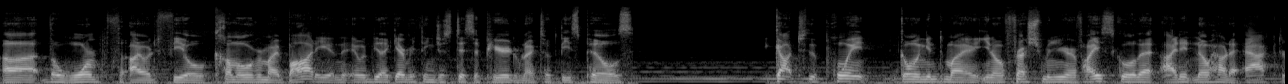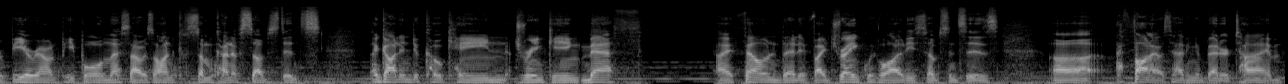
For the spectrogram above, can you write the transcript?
Uh, the warmth I would feel come over my body, and it would be like everything just disappeared when I took these pills. It got to the point going into my you know freshman year of high school that I didn't know how to act or be around people unless I was on some kind of substance. I got into cocaine, drinking, meth. I found that if I drank with a lot of these substances, uh, I thought I was having a better time.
